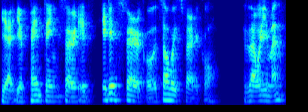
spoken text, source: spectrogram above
yeah, you're painting so it's it is spherical. It's always spherical. Is that what you meant?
